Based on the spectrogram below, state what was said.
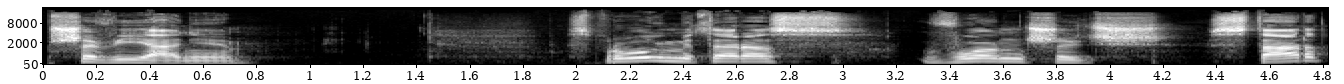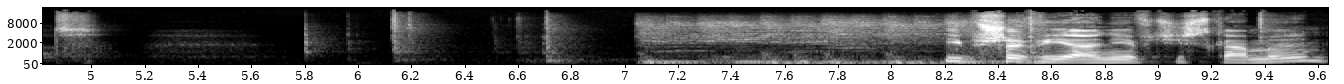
przewijanie. Spróbujmy teraz włączyć start i przewijanie wciskamy.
